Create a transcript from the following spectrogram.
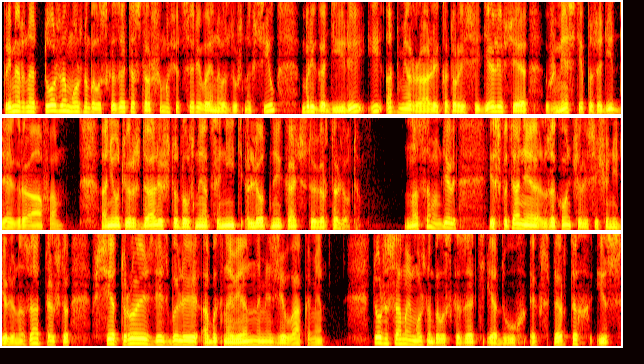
Примерно то же можно было сказать о старшем офицере военно-воздушных сил, бригадире и адмирале, которые сидели все вместе позади Деграфа. Они утверждали, что должны оценить летные качества вертолета. На самом деле испытания закончились еще неделю назад, так что все трое здесь были обыкновенными зеваками. То же самое можно было сказать и о двух экспертах из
